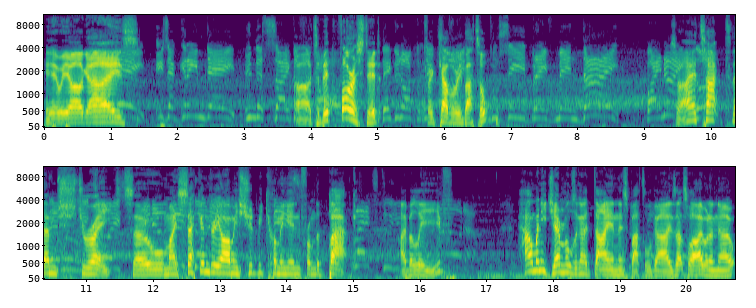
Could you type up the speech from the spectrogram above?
Here we are, guys. Uh, it's a bit forested for a cavalry battle. So I attacked them straight, so my secondary army should be coming in from the back, I believe. How many generals are going to die in this battle, guys? That's what I want to know.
